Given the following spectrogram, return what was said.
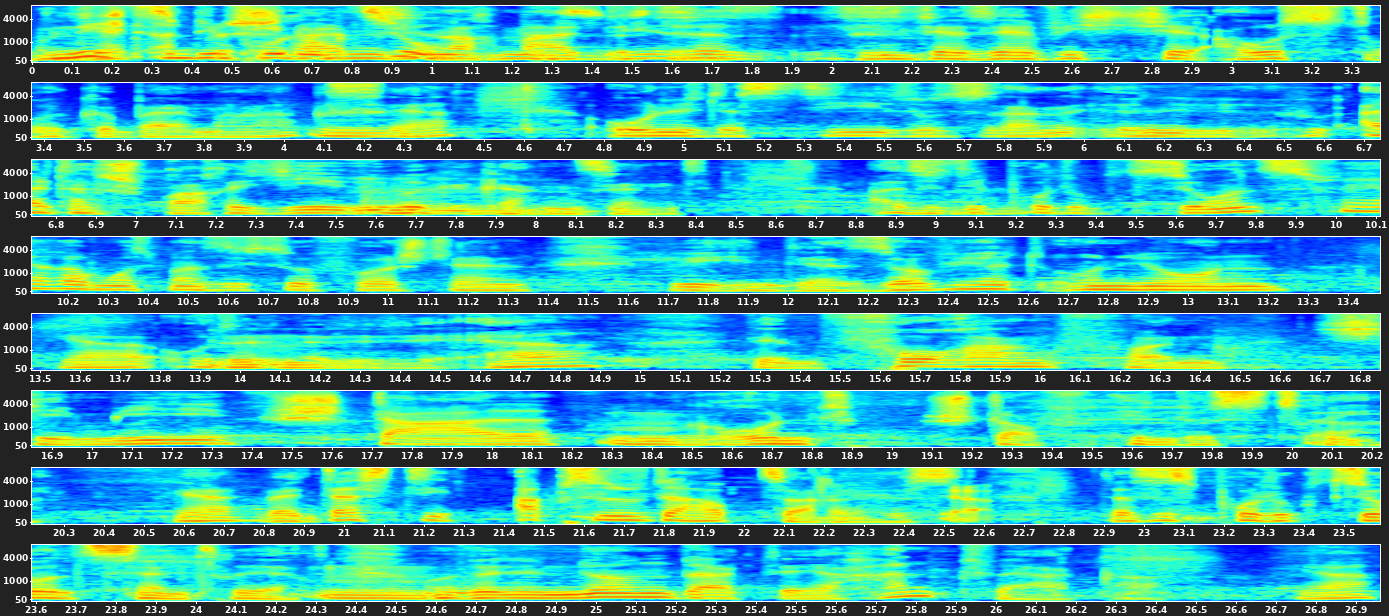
Und, nicht jetzt an die beschreiben Produktion. Sie nochmal diese, sind ja sehr wichtige Ausdrücke bei Marx, ja, ohne dass die sozusagen in die Alltagssprache je übergegangen sind. Also die Produktionssphäre muss man sich so vorstellen wie in der Sowjetunion ja, oder in der DDR, den Vorrang von Chemie, Stahl, Grundstoffindustrie. Ja, wenn das die absolute Hauptsache ist, Ja. das ist produktionszentriert. Und wenn in Nürnberg der Handwerker ja,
